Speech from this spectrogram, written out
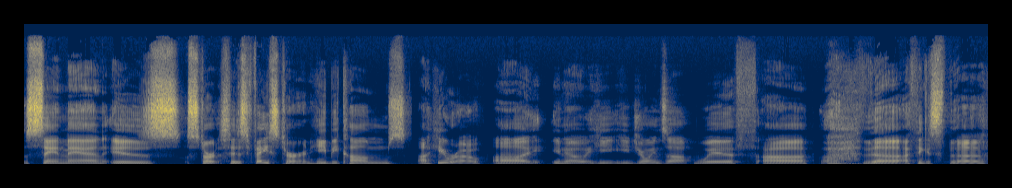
Sandman is starts his face turn. He becomes a hero. Uh, you know, he he joins up with uh the I think it's the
